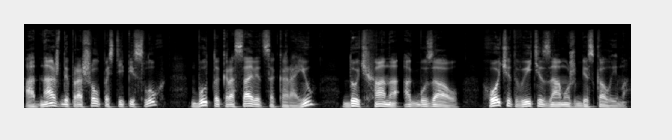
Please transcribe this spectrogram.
Однажды прошел по степи слух, будто красавица Караю, дочь хана Акбузау, хочет выйти замуж без Колыма.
